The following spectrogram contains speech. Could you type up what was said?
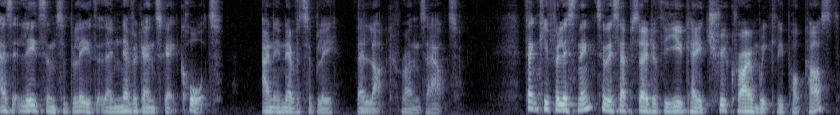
as it leads them to believe that they're never going to get caught, and inevitably their luck runs out. Thank you for listening to this episode of the UK True Crime Weekly podcast.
